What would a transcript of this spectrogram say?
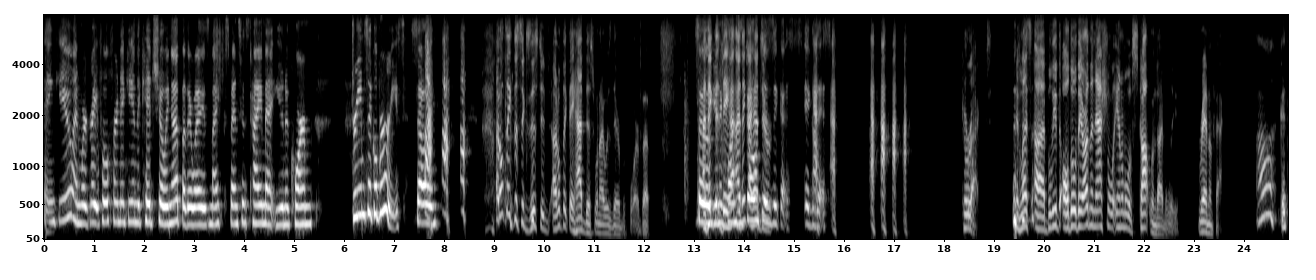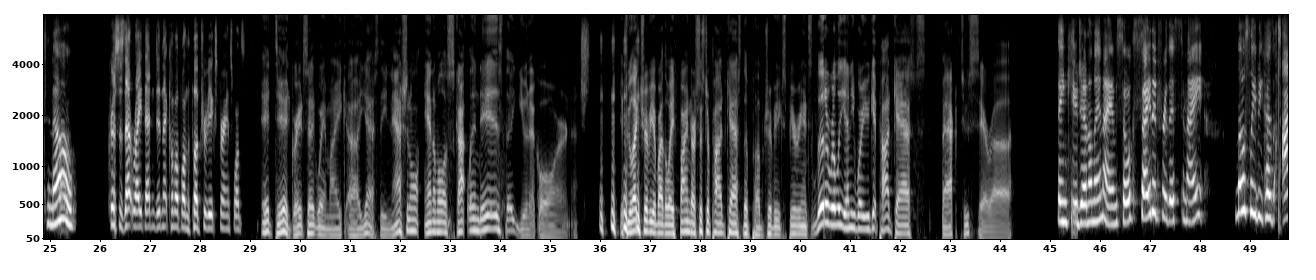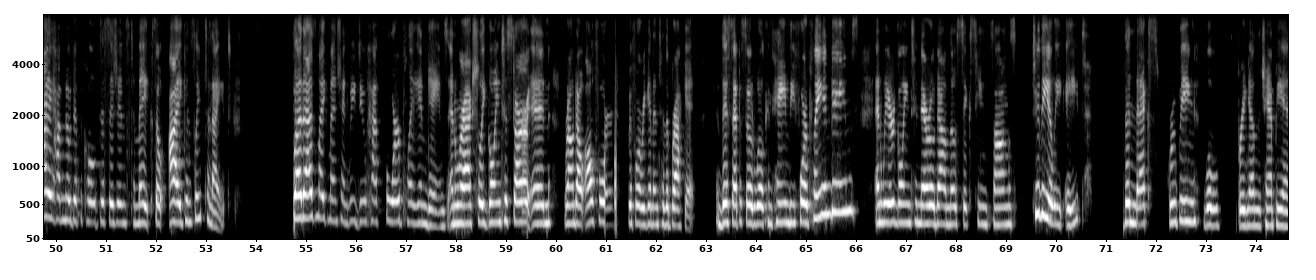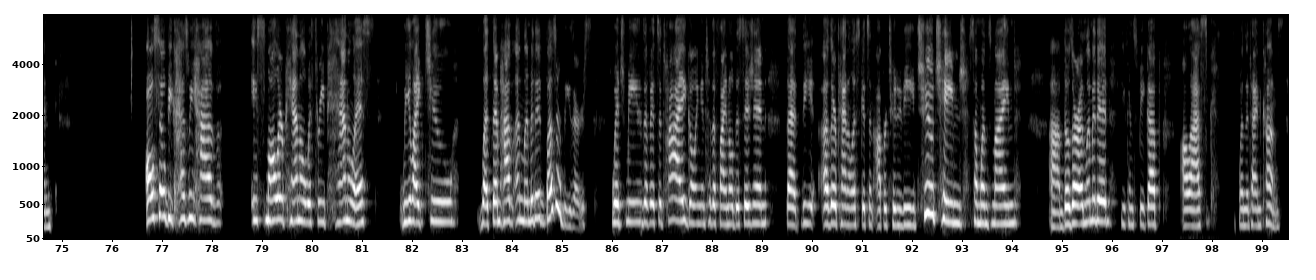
Thank you. And we're grateful for Nikki and the kids showing up. Otherwise, Mike spends his time at Unicorn Dreamsicle Breweries. So I don't think this existed. I don't think they had this when I was there before, but so I think that they ha- I think I had don't their- exist. correct. Unless uh, I believe, although they are the national animal of Scotland, I believe. Random fact. Oh, good to know. Chris, is that right? That didn't that come up on the pub trivia experience once? It did. Great segue, Mike. Uh, yes, the national animal of Scotland is the unicorn. if you like trivia, by the way, find our sister podcast, The Pub Trivia Experience, literally anywhere you get podcasts. Back to Sarah. Thank you, gentlemen. I am so excited for this tonight, mostly because I have no difficult decisions to make, so I can sleep tonight. But as Mike mentioned, we do have four play in games, and we're actually going to start and round out all four before we get into the bracket. This episode will contain the four play in games, and we are going to narrow down those 16 songs to the Elite Eight. The next grouping will bring in the champion. Also, because we have a smaller panel with three panelists, we like to let them have unlimited buzzer beaters, which means if it's a tie going into the final decision, that the other panelist gets an opportunity to change someone's mind. Um, those are unlimited. You can speak up. I'll ask when the time comes.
